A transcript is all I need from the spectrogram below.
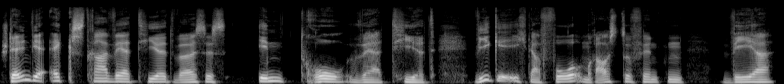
Stellen wir extravertiert versus introvertiert. Wie gehe ich da vor, um rauszufinden, wer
